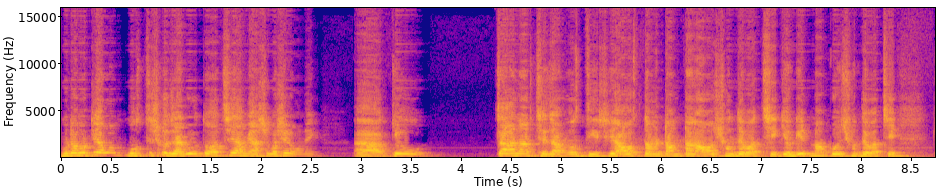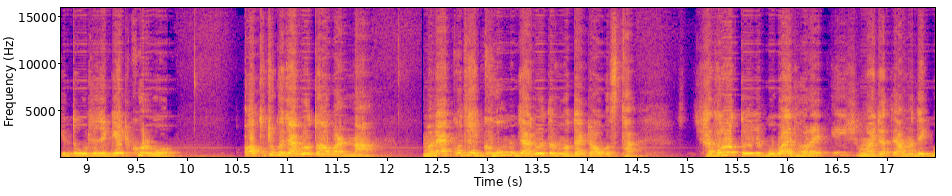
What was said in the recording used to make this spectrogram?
মোটামুটি আমার মস্তিষ্ক জাগ্রত আছে, আমি আশেপাশের অনেক কেউ চা নাড়ছে চামচ দিয়ে সেই আওয়াজটা আমি টাং টাং আওয়াজ শুনতে পাচ্ছি, কেউ গেট নক করে শুনতে পাচ্ছি, কিন্তু উঠে যে গেট খুলবো, অতটুকু জাগ্রত আবার না। মানে এক কথায় ঘুম জাগ্রতের মতো একটা অবস্থা। সাধারণত যে বোবায় ধরে, এই সময়টাতে আমরা দেখব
